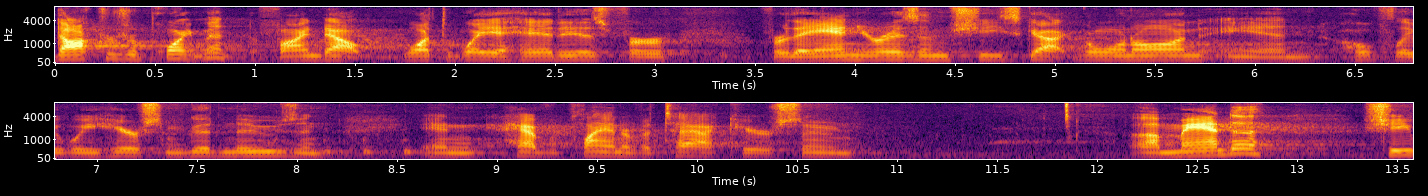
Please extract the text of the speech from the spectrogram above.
doctor's appointment to find out what the way ahead is for, for the aneurysm she's got going on, and hopefully we hear some good news and, and have a plan of attack here soon. Amanda, she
